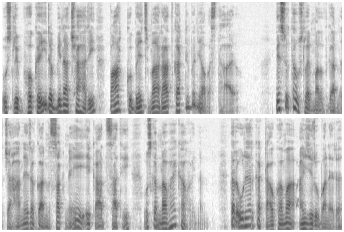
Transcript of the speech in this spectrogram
उसले भोकै र बिना छहारी पार्कको बेन्चमा रात काट्ने पनि अवस्था आयो। त्यसो त उसलाई मद्दत गर्न चाहने र गर्न सक्ने एक आध साथी उसका नभएका होइनन्। तर उनीहरूका टाउकामा आइजरो बनेर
